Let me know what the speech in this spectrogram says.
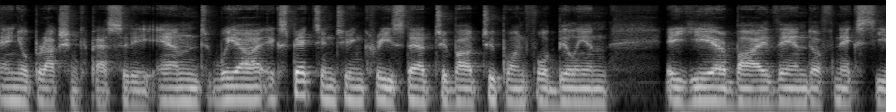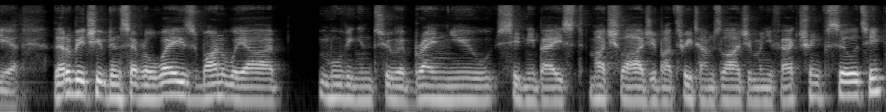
annual production capacity, and we are expecting to increase that to about 2.4 billion a year by the end of next year. That'll be achieved in several ways. One, we are moving into a brand new Sydney-based, much larger, about three times larger manufacturing facility.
